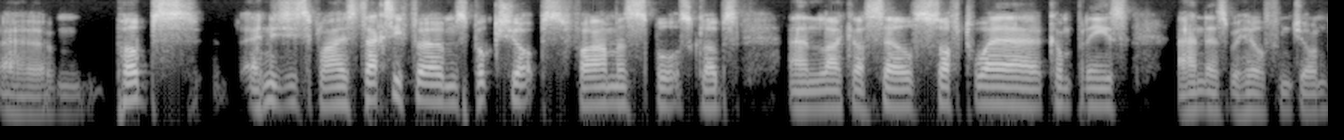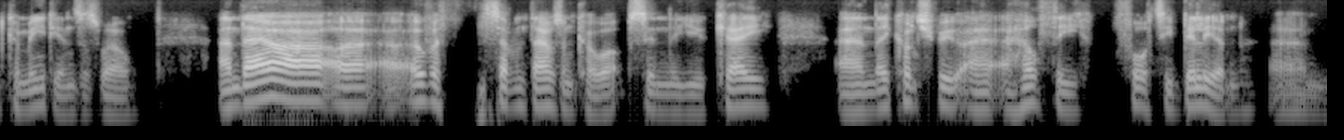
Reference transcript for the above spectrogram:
um, pubs, energy suppliers, taxi firms, bookshops, farmers, sports clubs, and like ourselves, software companies, and as we hear from John, comedians as well. And there are uh, over 7,000 co-ops in the UK, and they contribute a, a healthy 40 billion, um,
